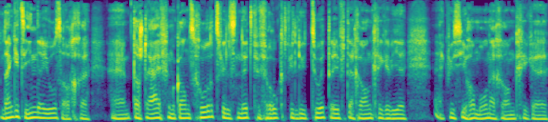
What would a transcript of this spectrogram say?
Und dann gibt es innere Ursachen. Äh, da streifen wir ganz kurz, weil es nicht für verrückt viele Leute zutrifft. Erkrankungen wie äh, gewisse Hormonerkrankungen,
